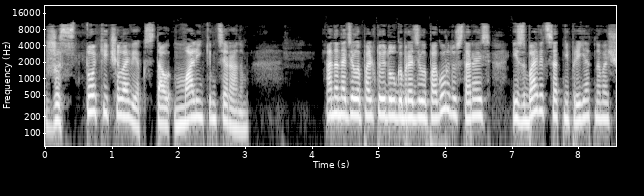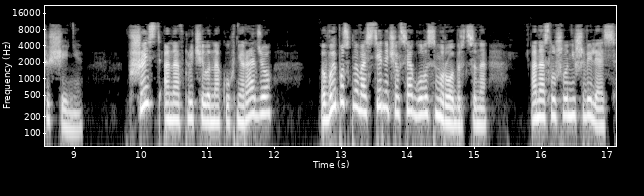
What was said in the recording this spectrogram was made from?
Жестокий человек стал маленьким тираном. Она надела пальто и долго бродила по городу, стараясь избавиться от неприятного ощущения. В шесть она включила на кухне радио. Выпуск новостей начался голосом Робертсона. Она слушала, не шевелясь.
